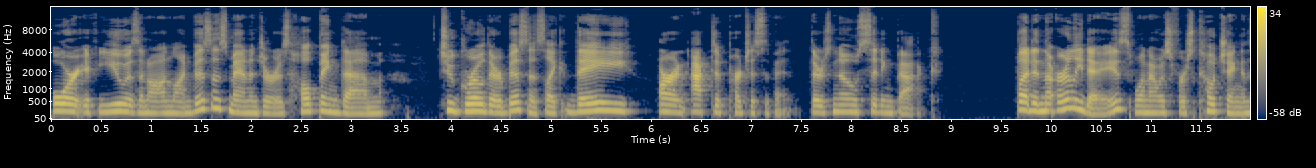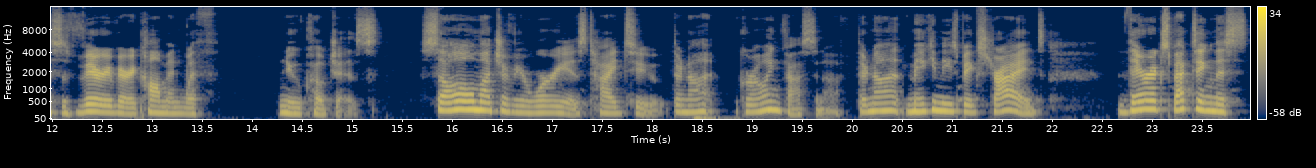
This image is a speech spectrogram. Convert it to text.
Or if you, as an online business manager, is helping them to grow their business, like they are an active participant. There's no sitting back. But in the early days, when I was first coaching, and this is very, very common with new coaches, so much of your worry is tied to they're not growing fast enough. They're not making these big strides. They're expecting this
